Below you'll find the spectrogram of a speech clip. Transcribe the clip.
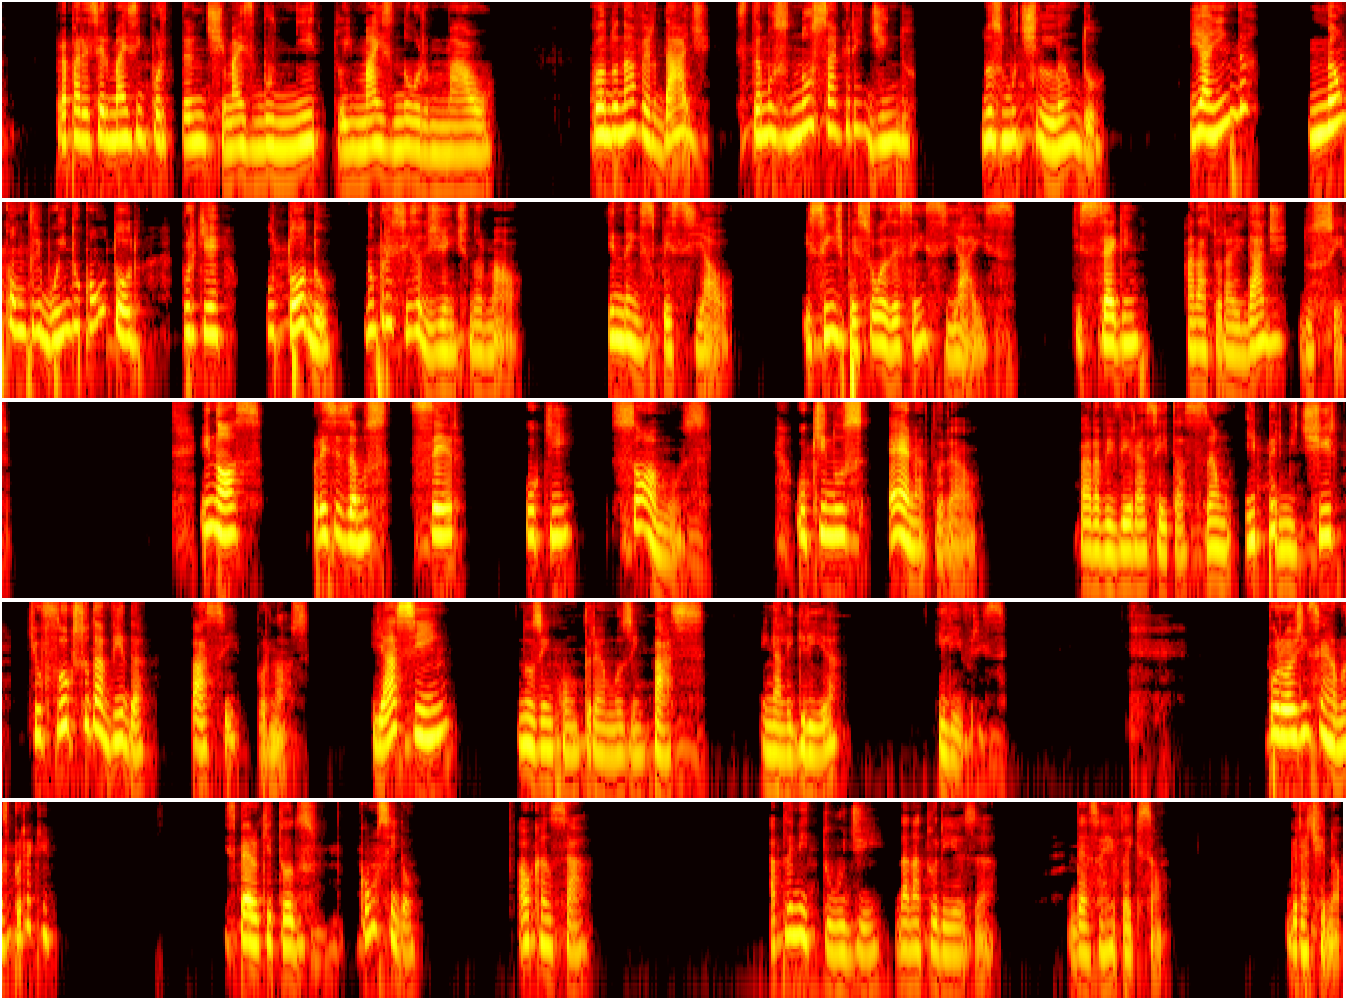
para parecer mais importante, mais bonito e mais normal, quando na verdade estamos nos agredindo, nos mutilando e ainda não contribuindo com o todo, porque o todo não precisa de gente normal e nem especial, e sim de pessoas essenciais que seguem a naturalidade do ser. E nós precisamos ser o que somos, o que nos é natural, para viver a aceitação e permitir que o fluxo da vida passe por nós. E assim nos encontramos em paz, em alegria e livres. Por hoje encerramos por aqui. Espero que todos consigam alcançar a plenitude da natureza dessa reflexão. Gratidão.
